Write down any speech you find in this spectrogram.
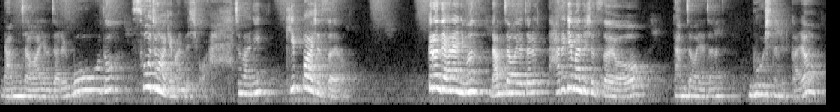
남자와 여자를 모두 소중하게 만드시고 아주 많이 기뻐하셨어요. 그런데 하나님은 남자와 여자를 다르게 만드셨어요. 남자와 여자는 무엇이 다를까요?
